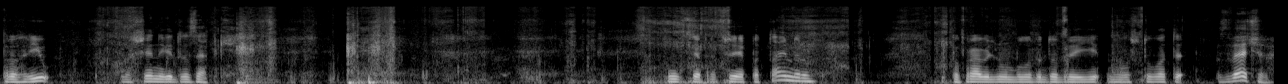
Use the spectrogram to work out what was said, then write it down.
прогрів машини від розетки. Функція працює по таймеру. По правильному було б добре її налаштувати з вечора.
